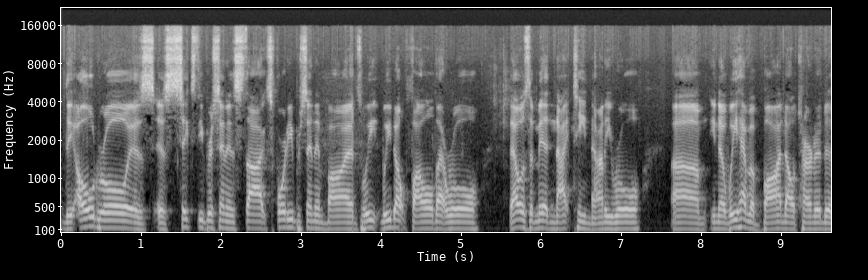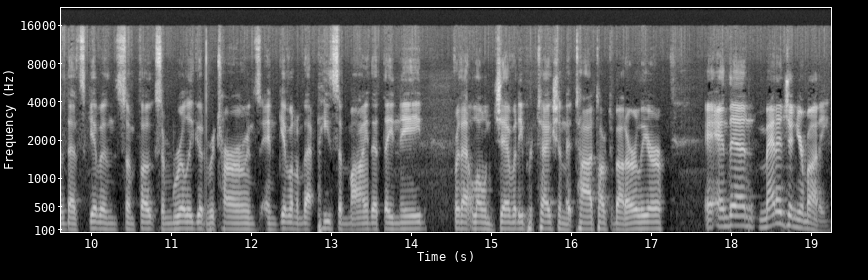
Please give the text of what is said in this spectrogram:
the old rule is is sixty percent in stocks, forty percent in bonds. We we don't follow that rule. That was the mid 1990 rule. Um, you know, we have a bond alternative that's given some folks some really good returns and given them that peace of mind that they need for that longevity protection that Todd talked about earlier. And, and then managing your money.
